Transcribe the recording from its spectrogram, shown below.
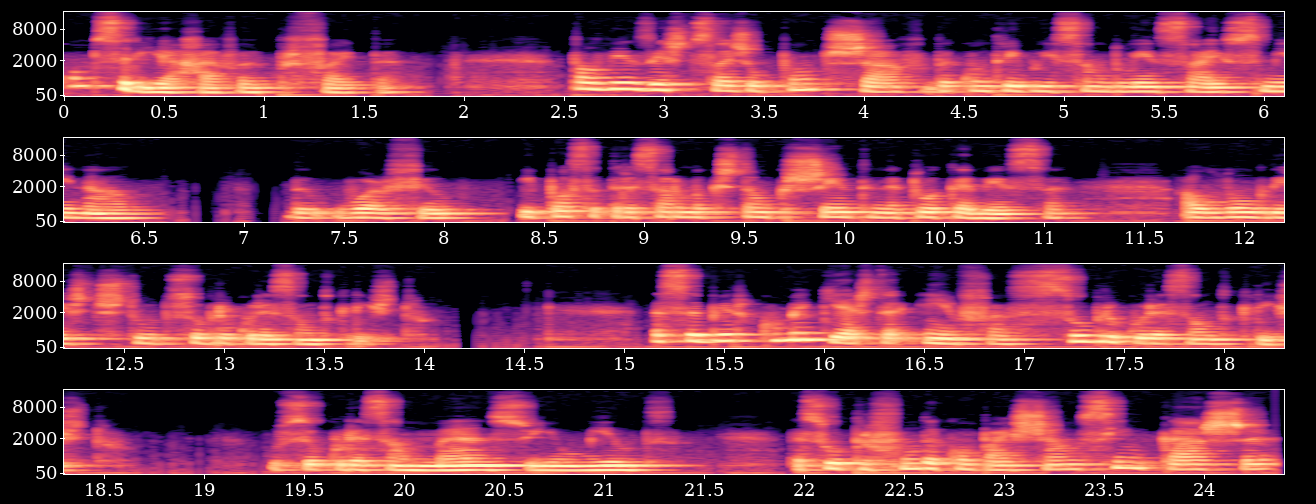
Como seria a raiva perfeita? Talvez este seja o ponto-chave da contribuição do ensaio seminal de Warfield e possa traçar uma questão crescente na tua cabeça ao longo deste estudo sobre o coração de Cristo. A saber como é que esta ênfase sobre o coração de Cristo, o seu coração manso e humilde, a sua profunda compaixão se encaixa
